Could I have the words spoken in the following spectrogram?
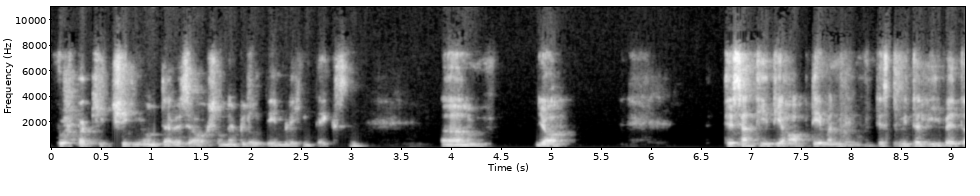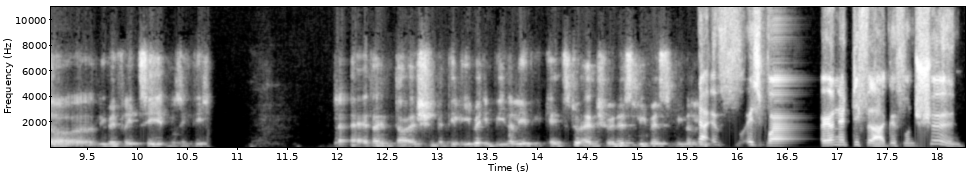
furchtbar kitschigen und teilweise auch schon ein bisschen dämlichen Texten. Ähm, ja, das sind die, die Hauptthemen. Das mit der Liebe, da, liebe Fritzi, muss ich dich leider enttäuschen, weil die Liebe im Wiener Lied, kennst du ein schönes Liebes Wiener Lied? Ja, es war ja nicht die Frage von schön.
